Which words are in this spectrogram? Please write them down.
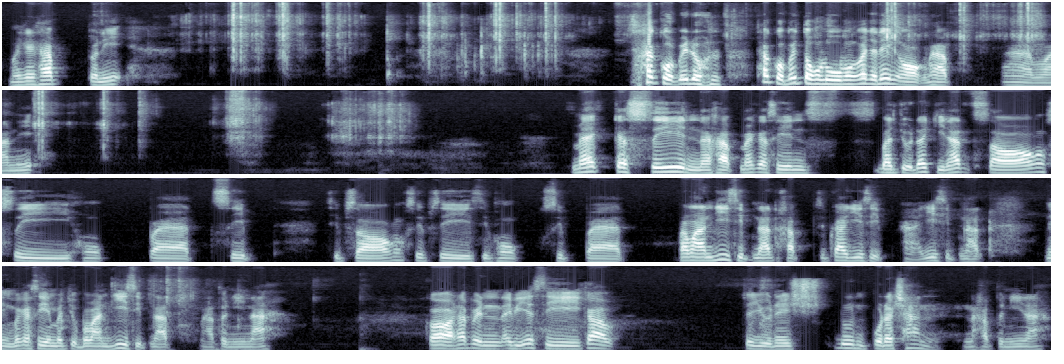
เหมือนกันครับ ตัวนี้ ถ้ากดไม่โดน ถ้ากดไม่ตรงรูมันก็จะเด้งออกนะครับ อ่า ประมาณนี้แมกกาซีนนะครับแมกกาซีนบรรจุได้กี่นัดสองสี่หกแปดสิบสิบสองสิบสี่สิบหกสิบแปดประมาณยี่สิบนัดครับสิบเก้ายี่สิบอ่ายี่สิบนัด หนึ่งแมกกาซีนบรรจุประมาณยี่สิบนัดนะตัวนี้นะ ก็ถ้าเป็น IPSC ก็จะอยู่ในรุ่นโปรดักชันนะครับตัวนี้นะ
